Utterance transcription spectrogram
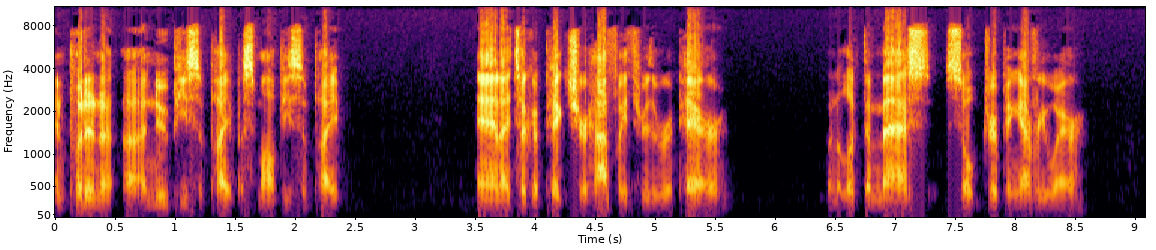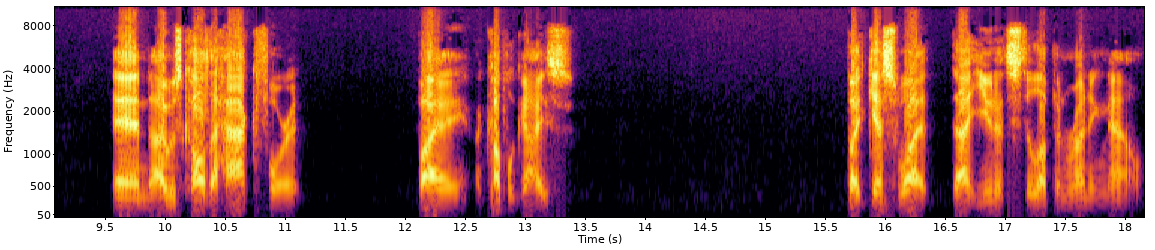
and put in a, a new piece of pipe, a small piece of pipe. And I took a picture halfway through the repair when it looked a mess, soap dripping everywhere. And I was called a hack for it by a couple guys. But guess what? That unit's still up and running now.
